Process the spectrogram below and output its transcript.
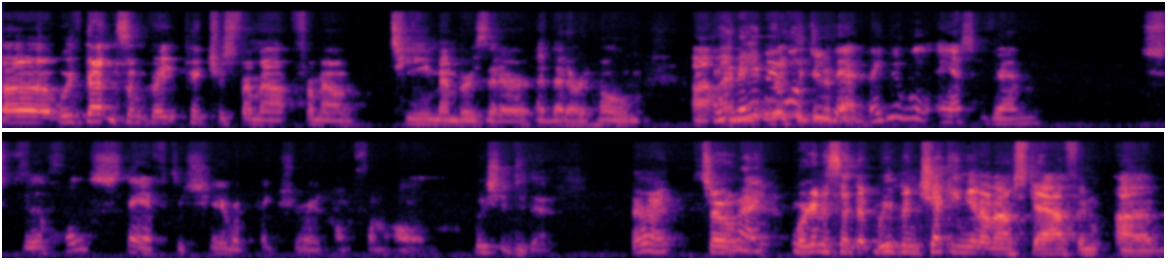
uh, we've gotten some great pictures from our from our team members that are that are at home. Uh, And maybe we'll do that. Maybe we'll ask them, the whole staff, to share a picture at home from home. We should do that. All right. So All right. we're going to send it. We've been checking in on our staff, and uh,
